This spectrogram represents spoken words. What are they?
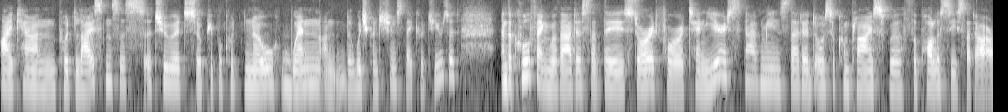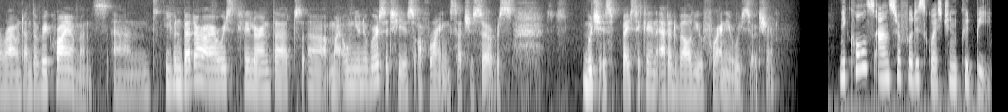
I can put licenses to it so people could know when, under which conditions they could use it. And the cool thing with that is that they store it for 10 years. That means that it also complies with the policies that are around and the requirements. And even better, I recently learned that uh, my own university is offering such a service, which is basically an added value for any researcher. Nicole's answer for this question could be,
